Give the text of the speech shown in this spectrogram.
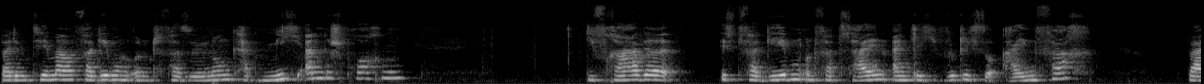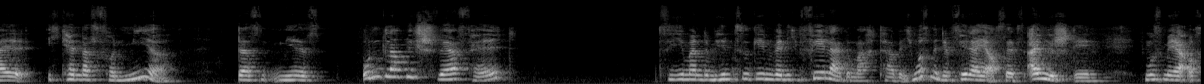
Bei dem Thema Vergebung und Versöhnung hat mich angesprochen die Frage, ist Vergeben und Verzeihen eigentlich wirklich so einfach? Weil ich kenne das von mir, dass mir es unglaublich schwer fällt, zu jemandem hinzugehen, wenn ich einen Fehler gemacht habe. Ich muss mir den Fehler ja auch selbst eingestehen. Ich muss mir ja auch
